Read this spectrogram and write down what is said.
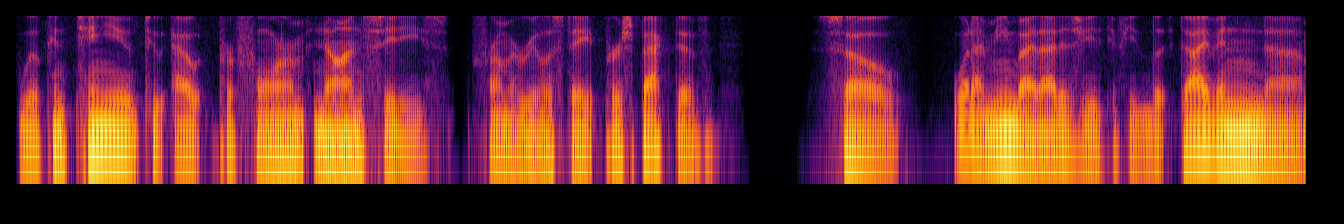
will continue to outperform non cities from a real estate perspective. So, what I mean by that is, if you, if you dive in uh,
